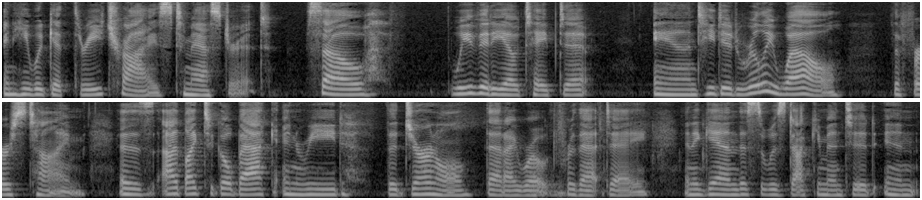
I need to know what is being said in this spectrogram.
and he would get three tries to master it. So we videotaped it, and he did really well the first time. As I'd like to go back and read the journal that I wrote for that day. And again, this was documented in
